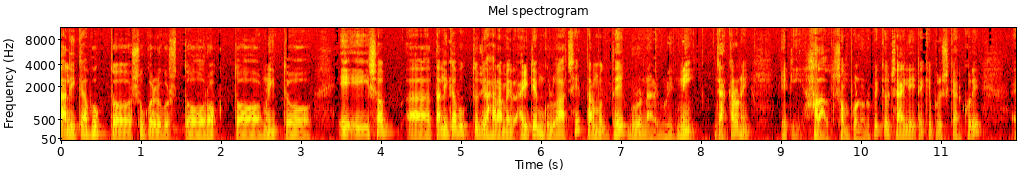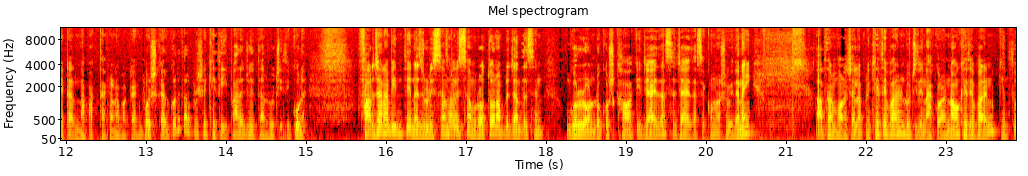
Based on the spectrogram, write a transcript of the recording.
তালিকাভুক্ত শুকরের গোস্ত, রক্ত, মৃত এই সব তালিকাভুক্ত যে হারামের আইটেমগুলো আছে, তার মধ্যে গরুর নাড়ি ভুড়ি নেই। যার কারণে এটি হালাল সম্পূর্ণরূপে। কেউ চাইলে এটাকে পরিষ্কার করে এটার নাপাক থাকা নাপাকটাকে পরিষ্কার করে তারপর সে খেতেই পারে যদি তার রুচিতে কুড়ায়। ফারজানা বিনতে নজরুল ইসলাম ইসলাম রতন আপনি জানতেছেন গরুর অন্ডকোষ খাওয়া কি জায়জ আছে? জায়জ আছে কোনো অসুবিধা নেই। আপনার মনে চাইলে আপনি খেতে পারেন রুচিতে না করে নাও খেতে পারেন কিন্তু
